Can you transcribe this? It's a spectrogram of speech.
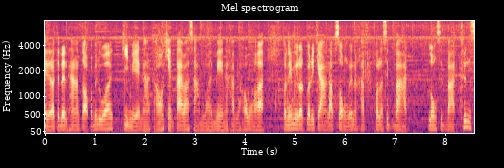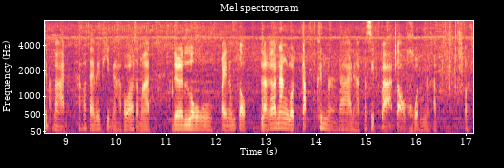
เดี๋ยวเราจะเดินทางกันต่อก็ไม่รู้ว่ากี่เมตรนะแต่เขาเขียนป้ายว่า 300 เมตรนะครับแล้วเขาบอกว่าตัวนี้มีรถบริการรับส่งด้วยนะครับคนละ 10 บาท ลง 10 บาทขึ้น 10 บาท ถ้าเข้าใจไม่ผิดนะครับ เพราะว่าเราสามารถเดินลงไปน้ำตก แล้วก็นั่งรถกลับขึ้นมาได้นะครับก็10 บาทต่อคนนะครับโอเค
